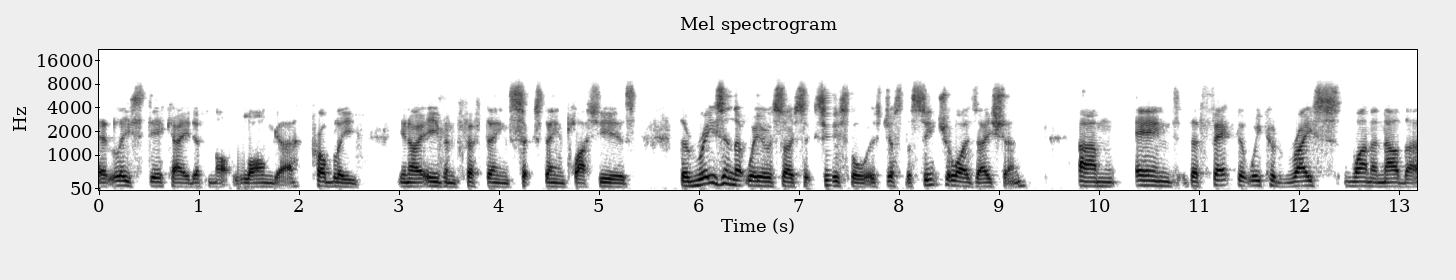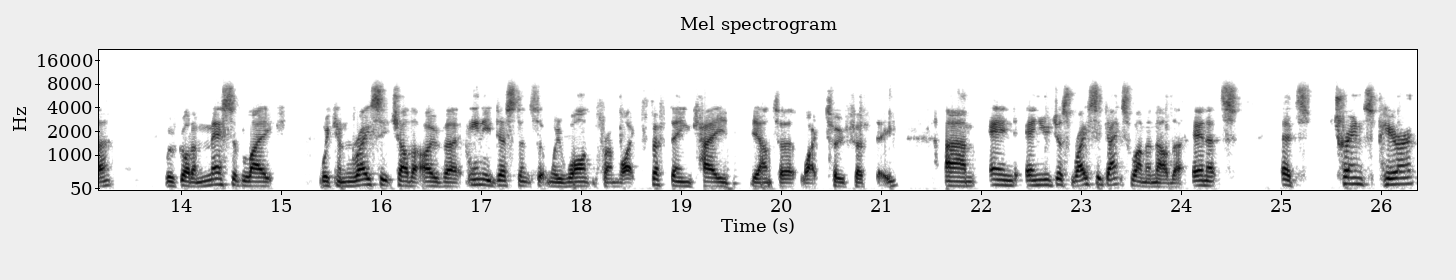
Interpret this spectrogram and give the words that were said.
at least decade, if not longer, probably you know even 15, 16 plus years, the reason that we were so successful is just the centralization um, and the fact that we could race one another. We've got a massive lake. We can race each other over any distance that we want from like 15k down to like 250 um, and and you just race against one another and it's it's transparent.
